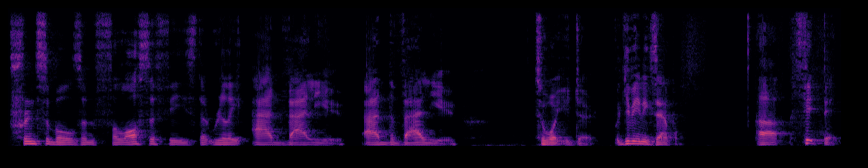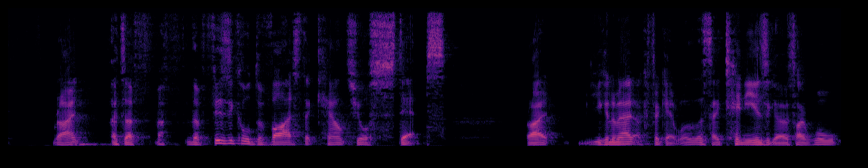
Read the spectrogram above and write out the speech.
principles and philosophies that really add value, add the value to what you do. I'll give you an example. Uh, Fitbit, right? It's a, a, the physical device that counts your steps, right? You can imagine. I forget. Well, let's say ten years ago, it's like, well,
